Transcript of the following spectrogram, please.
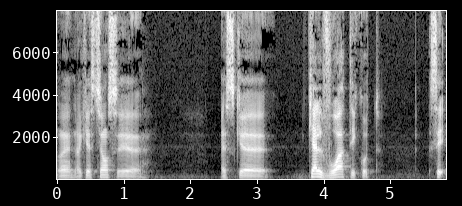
Ouais, la question, c'est euh, est-ce que quelle voix t'écoute C'est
